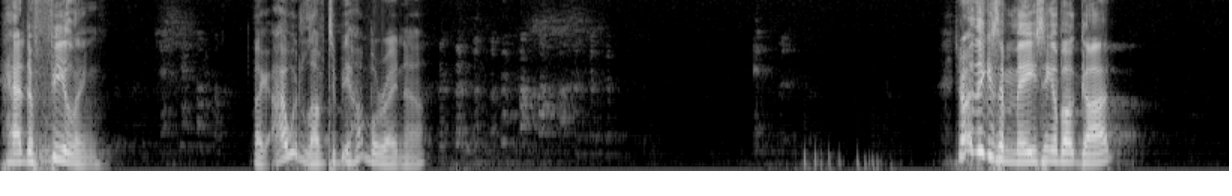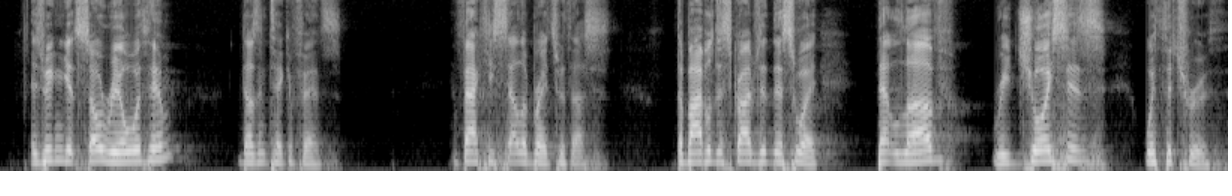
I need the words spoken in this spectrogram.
had a feeling like I would love to be humble right now. You know what I think is amazing about God? Is we can get so real with Him, doesn't take offense. In fact, He celebrates with us. The Bible describes it this way that love rejoices with the truth.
